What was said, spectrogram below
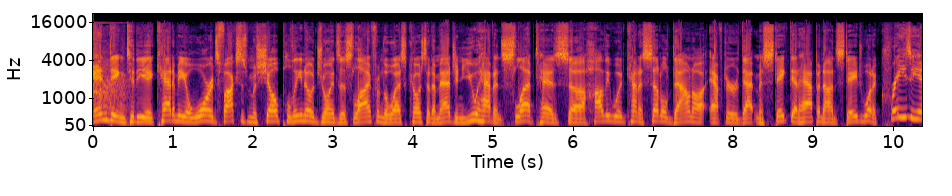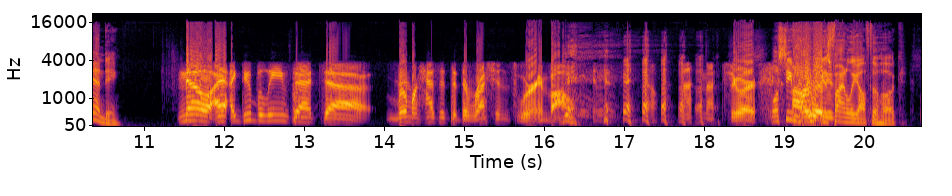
ending to the Academy Awards. Fox's Michelle Pollino joins us live from the West Coast. And imagine you haven't slept. Has uh, Hollywood kind of settled down after that mistake that happened on stage? What a crazy ending. No, I, I do believe that uh, rumor has it that the Russians were involved in this. No, I'm not sure. Well, Steve Harvey is finally off the hook.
